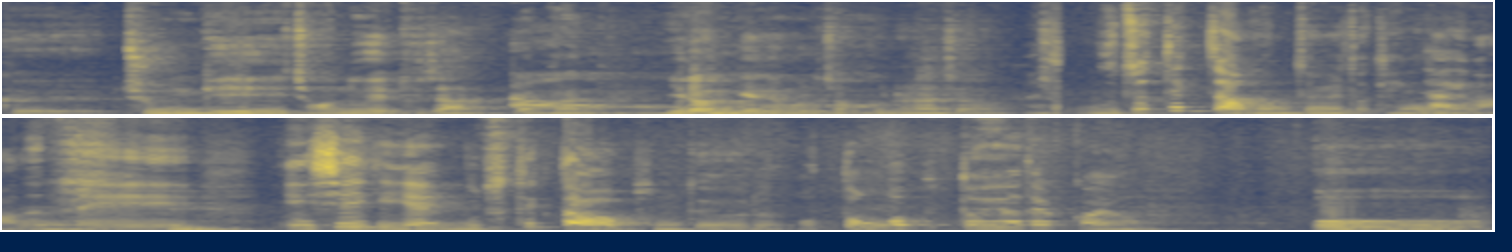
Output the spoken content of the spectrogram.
그 중기 전후의 투자 약간 아. 이런 개념으로 접근을 하죠. 무주택자 분들도 굉장히 많은데 음. 이 시기에 무주택자 분들은 어떤 것부터 해야 될까요? 어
